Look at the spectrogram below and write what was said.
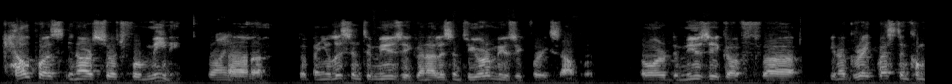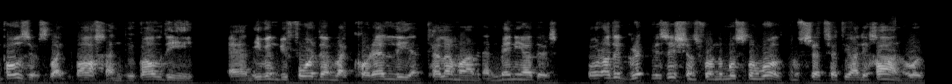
help us in our search for meaning. Right. Uh, so when you listen to music, when I listen to your music, for example, or the music of uh, you know great Western composers like Bach and Vivaldi, and even before them like Corelli and Telemann and many others, or other great musicians from the Muslim world, Nusrat Fateh Ali Khan or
